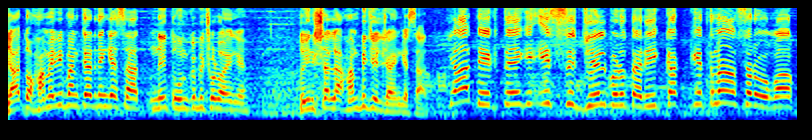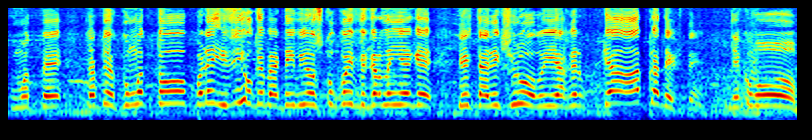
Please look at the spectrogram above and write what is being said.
या तो हमें भी बंद कर देंगे साथ नहीं तो उनको भी छुड़वाएँगे। तो इनशाला हम भी जेल जाएँगे साथ। क्या देखते हैं कि इस जेल बरो तहरीक का कितना असर होगा हुकूमत पे? जबकि हुकूमत तो बड़े इजी होके बैठी हुई है उसको कोई फ़िक्र नहीं है कि ये तहरीक शुरू हो गई है आखिर। क्या आप क्या देखते हैं? देखो वो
